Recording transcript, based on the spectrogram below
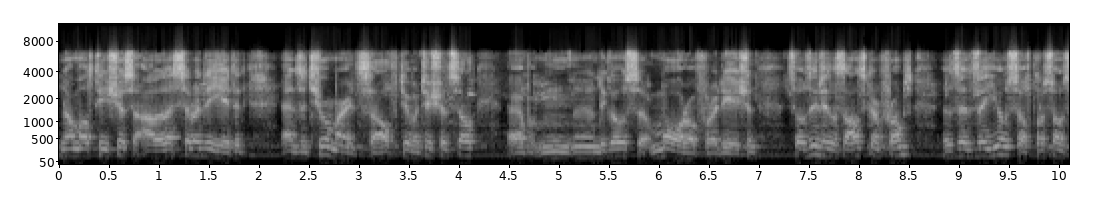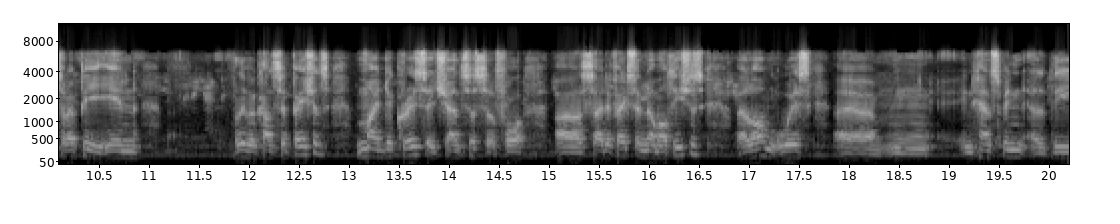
normal tissues are less irradiated, and the tumor itself, tumor tissue itself, mm, undergoes more of radiation. So these results confirms that the use of proton therapy in liver cancer patients might decrease the chances for uh, side effects in normal tissues, along with um, enhancing the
